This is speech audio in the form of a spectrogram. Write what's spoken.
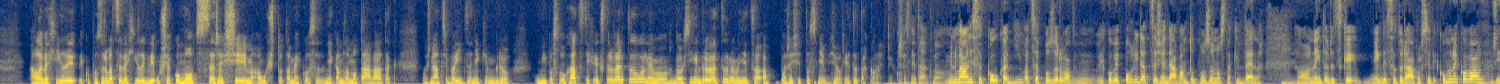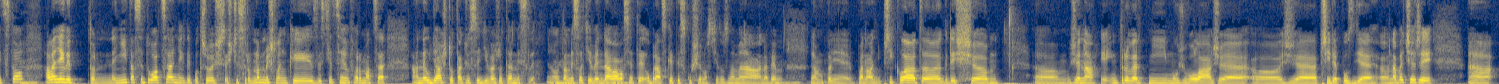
ale ve chvíli, jako pozorovat se ve chvíli, kdy už jako moc se řeším a už to tam jako se někam zamotává, tak možná třeba jít za někým, kdo umí poslouchat z těch extrovertů nebo dalších introvertů nebo něco a pořešit to s ním, že jo, je to takhle. Jako. Přesně tak, no. Minimálně se koukat, dívat se, pozorovat, jakoby pohlídat se, že dávám tu pozornost taky ven. Mm. No, není to vždycky, někdy se to dá prostě vykomunikovat, mm. říct to, mm. ale někdy to není ta situace, někdy potřebuješ ještě srovnat myšlenky, zjistit si informace a neuděláš to tak, že se díváš do té mysli. Jo, mm. Ta mysl ti vyndává vlastně ty obrázky, ty zkušenosti, to znamená, nevím, mm. dám úplně banální příklad, eh, když ehm, žena je introvertní, muž volá, že, uh, že přijde pozdě uh, na večeři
